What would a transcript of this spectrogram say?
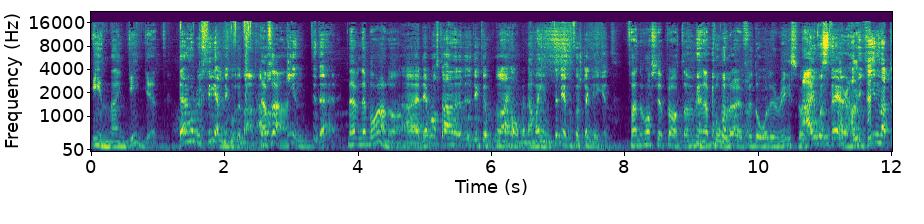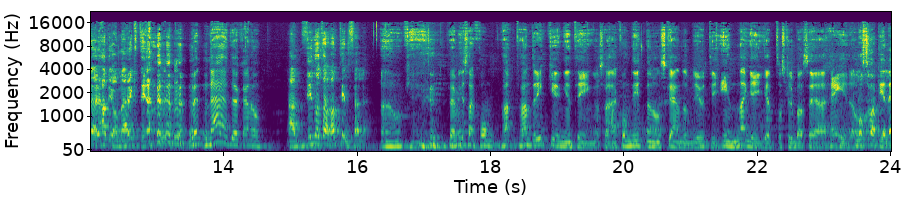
innan gigget. Där har du fel min gode man. Han Jaså? var inte där. När, när var han då? Nej, det måste ha dykt upp någon annan gång, men han var inte med på första giget. Fan, då måste jag prata med mina polare för dålig research. I was there. Hade Gene varit där hade jag märkt det. Men när dök han upp? Ja, vid något annat tillfälle. Ja, Okej. För Jag minns han kom, han, han dricker ju ingenting och så. Han kom dit med någon Scandal Beauty innan giget och skulle bara säga hej Det då. måste varit i LA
